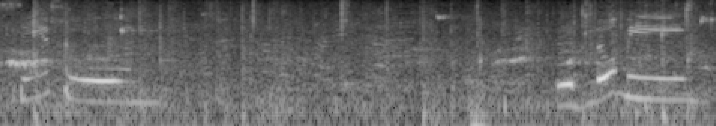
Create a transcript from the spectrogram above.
See you soon! Good blooming!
